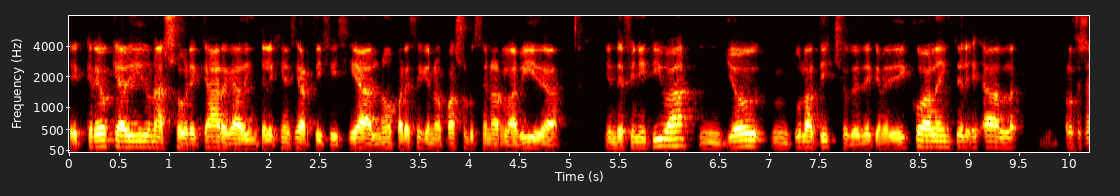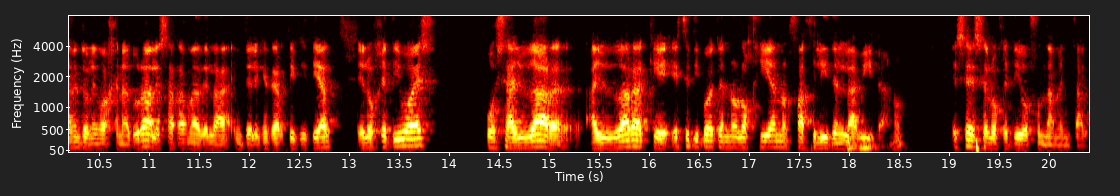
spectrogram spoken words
eh, creo que ha habido una sobrecarga de inteligencia artificial, ¿no? Parece que nos va a solucionar la vida. Y en definitiva, yo, tú lo has dicho, desde que me dedico al procesamiento del lenguaje natural, esa rama de la inteligencia artificial, el objetivo es pues ayudar, ayudar a que este tipo de tecnologías nos faciliten la vida, ¿no? Ese es el objetivo fundamental.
